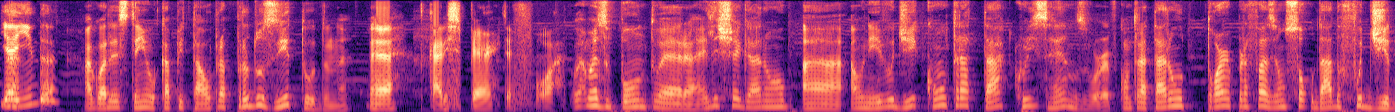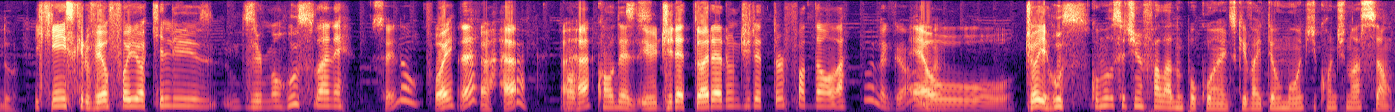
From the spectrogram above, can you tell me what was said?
E É. ainda. Agora eles têm o capital pra produzir tudo, né? É. Cara esperto, é foda. Ué, Mas o ponto era, eles chegaram ao, a- ao nível de contratar Chris Hemsworth. Contrataram o Thor pra fazer um soldado fudido. E quem escreveu foi aquele dos irmãos russos lá, né? Sei não. Foi? É? Aham. Qual, Aham. qual deles? E o diretor era um diretor fodão lá. Legal. É mano. o. Joey Russo. Como você tinha falado um pouco antes, que vai ter um monte de continuação.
